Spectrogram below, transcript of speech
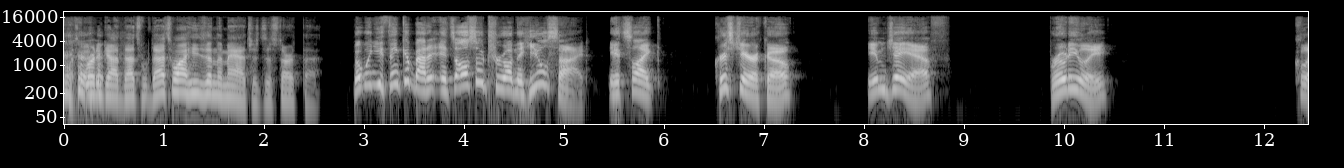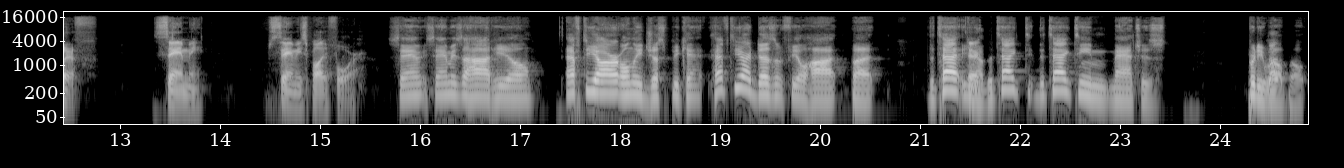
I swear to God, that's that's why he's in the match is to start that. But when you think about it, it's also true on the heel side. It's like Chris Jericho, MJF, Brody Lee, Cliff. Sammy. Sammy's probably four. Sam Sammy's a hot heel. FTR only just became FTR doesn't feel hot, but the tag you They're- know the tag the tag team match is pretty well Well, built.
